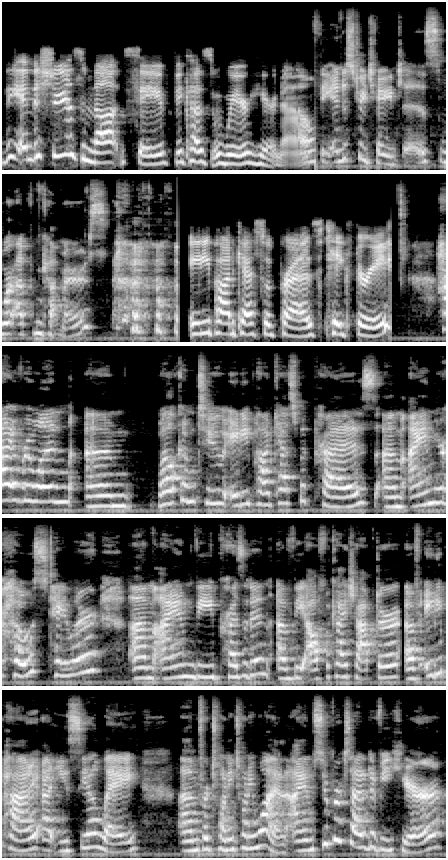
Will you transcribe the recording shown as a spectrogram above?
The industry is not safe because we're here now. The industry changes. We're up and comers. ADPi podcasts with Prez, take three. Hi, everyone. Um, welcome to ADPi Podcasts with Prez. Um, I am your host, Taylor. Um, I am the president of the Alpha Chi chapter of ADPi at UCLA um, for 2021. I am super excited to be here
